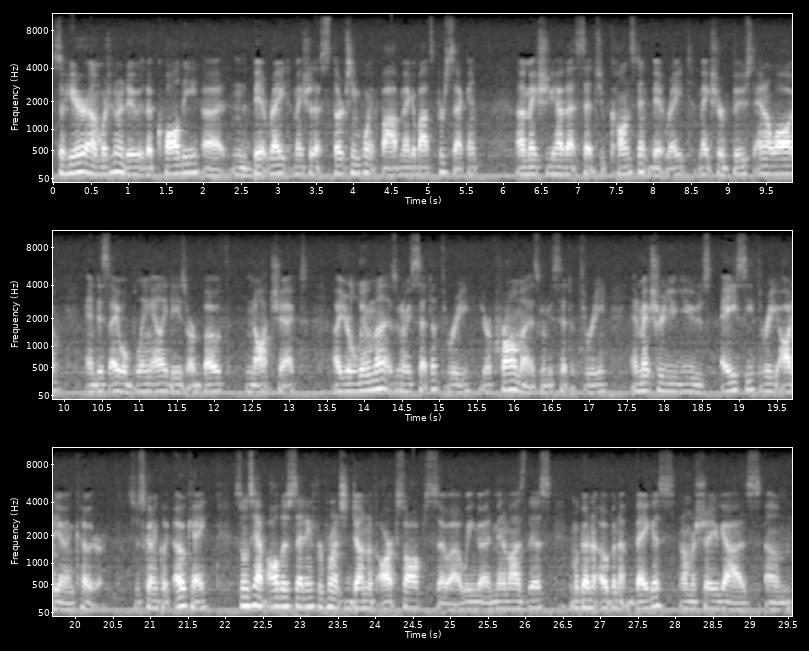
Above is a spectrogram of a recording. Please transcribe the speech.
So here, um, what you're going to do, the quality uh, and the bit rate, make sure that's 13.5 megabytes per second. Uh, make sure you have that set to constant bit rate. Make sure boost analog and disable bling LEDs are both not checked. Uh, your Luma is going to be set to 3. Your Chroma is going to be set to 3. And make sure you use AC3 audio encoder. So just go and click OK. So once you have all those settings, we're pretty much done with ArcSoft, so uh, we can go ahead and minimize this. And we're going to open up Vegas, and I'm going to show you guys um,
